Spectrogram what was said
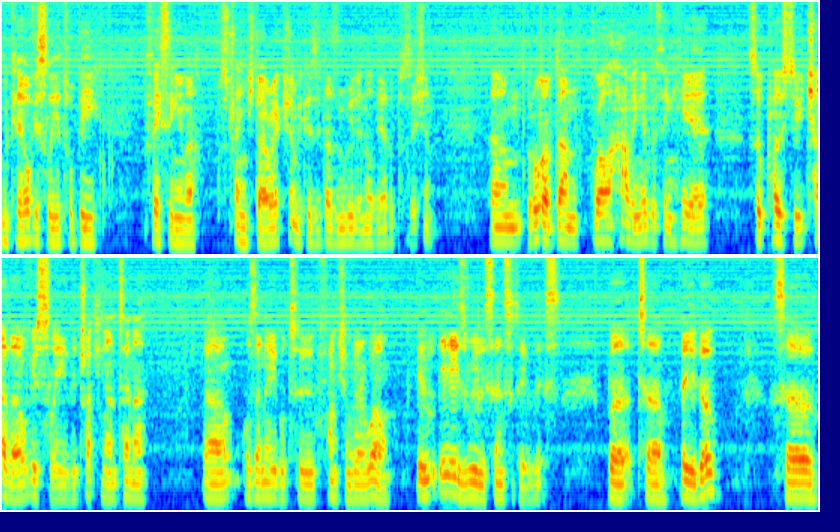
Okay, obviously it will be facing in a strange direction because it doesn't really know the other position. Um, but what I've done, while having everything here so close to each other, obviously the tracking antenna uh, was unable to function very well. it, it is really sensitive this, but uh, there you go. So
